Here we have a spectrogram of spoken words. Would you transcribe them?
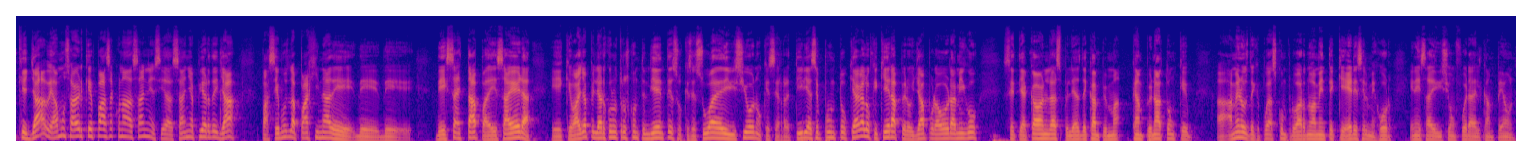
que ya veamos a ver qué pasa con Adazaña. Si Adazaña pierde, ya pasemos la página de, de, esa etapa, de esa era. Eh, que vaya a pelear con otros contendientes o que se suba de división o que se retire a ese punto, que haga lo que quiera, pero ya por ahora, amigo, se te acaban las peleas de campeonato, aunque a, menos de que puedas comprobar nuevamente que eres el mejor en esa división fuera del campeón.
